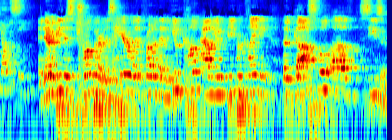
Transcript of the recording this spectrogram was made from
游行。 And there would be this trumpeter, this herald in front of them, and he would come out and he would be proclaiming the gospel of Caesar.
